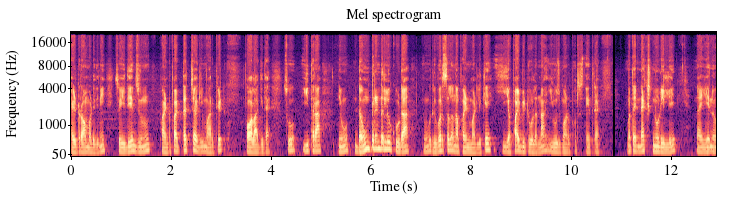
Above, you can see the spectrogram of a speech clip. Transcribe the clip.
ಹೈ ಡ್ರಾ ಮಾಡಿದ್ದೀನಿ ಸೊ ಇದೇನು ಜೂನು ಪಾಯಿಂಟ್ ಫೈವ್ ಟಚ್ ಆಗಿ ಮಾರ್ಕೆಟ್ ಫಾಲ್ ಆಗಿದೆ. ಸೊ ಈ ಥರ ನೀವು ಡೌನ್ ಟ್ರೆಂಡಲ್ಲೂ ಕೂಡ ನೀವು ರಿವರ್ಸಲನ್ನು ಫೈಂಡ್ ಮಾಡಲಿಕ್ಕೆ ಈ ಎಫ್ ಐ ಬಿ ಟೂಲನ್ನು ಯೂಸ್ ಮಾಡ್ಬೋದು ಸ್ನೇಹಿತರೆ. ಮತ್ತು ನೆಕ್ಸ್ಟ್ ನೋಡಿ ಇಲ್ಲಿ ನಾ ಏನು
